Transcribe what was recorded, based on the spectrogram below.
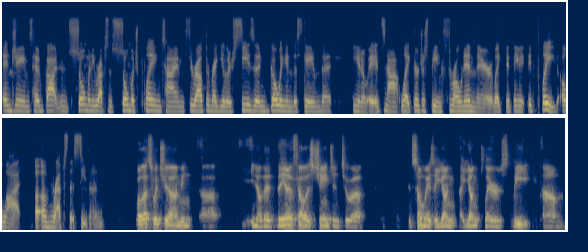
and James have gotten so many reps and so much playing time throughout the regular season going into this game that you know it's not like they're just being thrown in there like they they, they played a lot of reps this season. Well, that's what you, I mean. Uh, you know, the the NFL has changed into a, in some ways, a young a young players league. Um,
